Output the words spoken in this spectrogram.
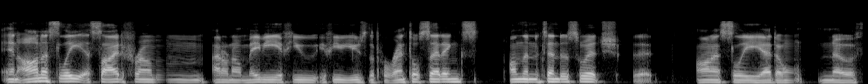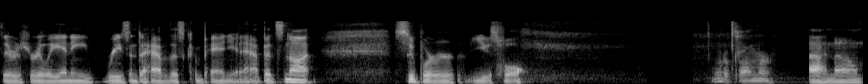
and honestly aside from i don't know maybe if you if you use the parental settings on the nintendo switch uh, honestly i don't know if there's really any reason to have this companion app it's not super useful What a bummer. i know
